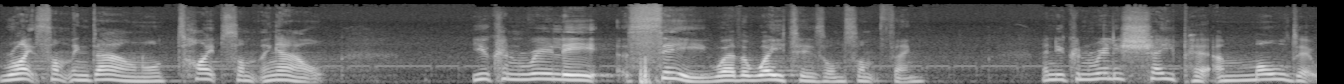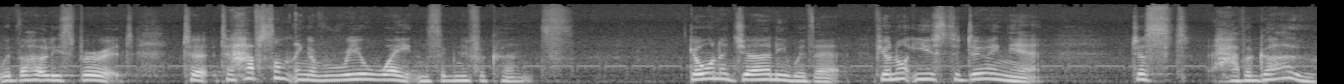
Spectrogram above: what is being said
write something down or type something out, you can really see where the weight is on something. And you can really shape it and mold it with the Holy Spirit to, to have something of real weight and significance. Go on a journey with it. If you're not used to doing it, just have a go.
